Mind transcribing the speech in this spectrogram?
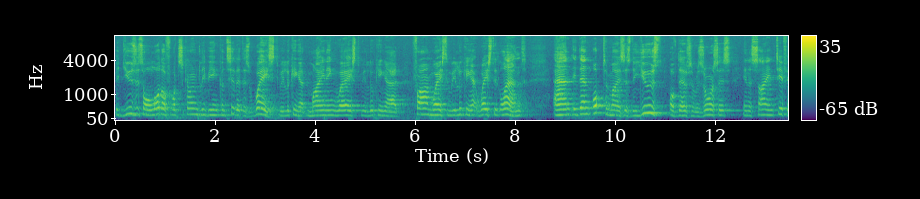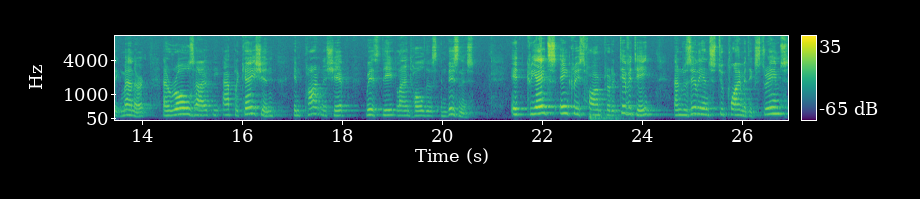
it uses a lot of what's currently being considered as waste. We're looking at mining waste, we're looking at farm waste, and we're looking at wasted land. And it then optimizes the use of those resources in a scientific manner and rolls out the application in partnership with the landholders and business. It creates increased farm productivity and resilience to climate extremes,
